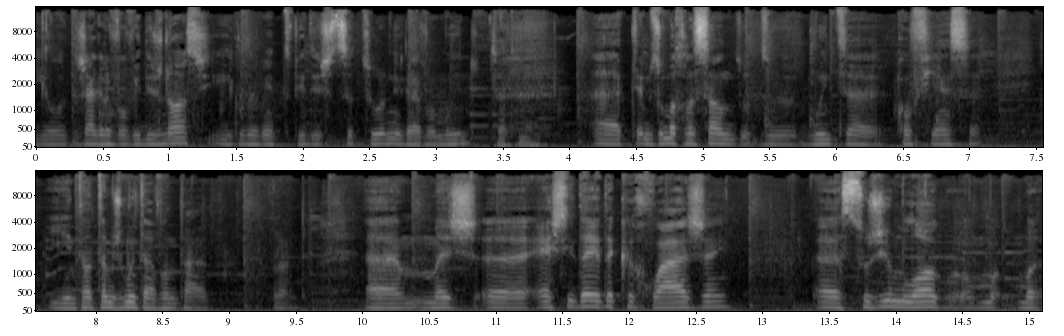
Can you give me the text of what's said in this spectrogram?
e, e ele já gravou vídeos nossos, inclusive vídeos de Saturno, e grava muito. Exatamente. Uh, temos uma relação de, de, muita confiança e então estamos muito à vontade. Pronto. Uh, mas uh, esta ideia da carruagem surgiu-me logo uma,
